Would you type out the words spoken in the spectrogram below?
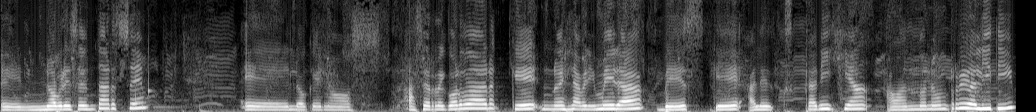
eh, no presentarse, eh, lo que nos hace recordar que no es la primera vez que Alex Canigia abandona un reality,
